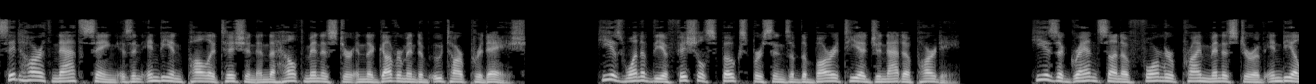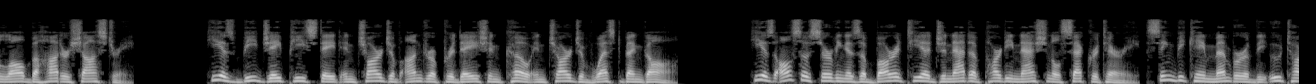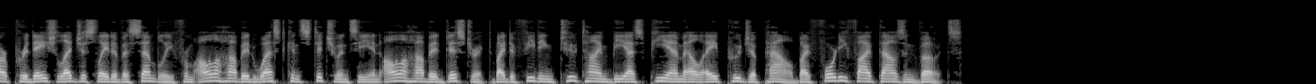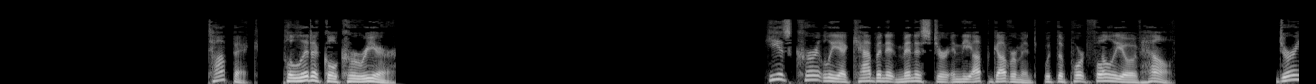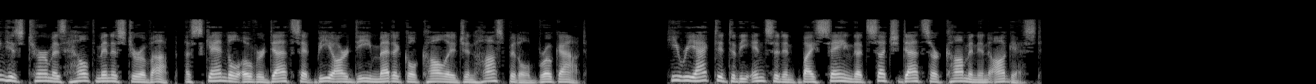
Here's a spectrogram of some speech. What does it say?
Siddharth Nath Singh is an Indian politician and the health minister in the government of Uttar Pradesh. He is one of the official spokespersons of the Bharatiya Janata Party. He is a grandson of former Prime Minister of India Lal Bahadur Shastri. He is BJP state in charge of Andhra Pradesh and co in charge of West Bengal. He is also serving as a Bharatiya Janata Party National Secretary. Singh became member of the Uttar Pradesh Legislative Assembly from Allahabad West constituency in Allahabad district by defeating two-time BSP MLA Pooja Pal by 45,000 votes. Political career He is currently a cabinet minister in the UP government, with the portfolio of health. During his term as health minister of UP, a scandal over deaths at BRD Medical College and Hospital broke out. He reacted to the incident by saying that such deaths are common in August.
